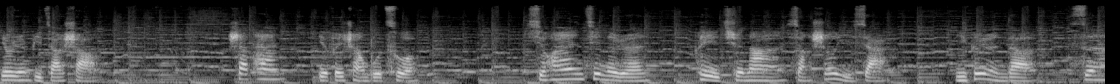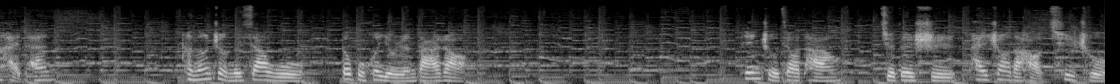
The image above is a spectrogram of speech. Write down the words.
游人比较少，沙滩也非常不错。喜欢安静的人，可以去那享受一下一个人的私人海滩。可能整个下午都不会有人打扰。天主教堂绝对是拍照的好去处，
